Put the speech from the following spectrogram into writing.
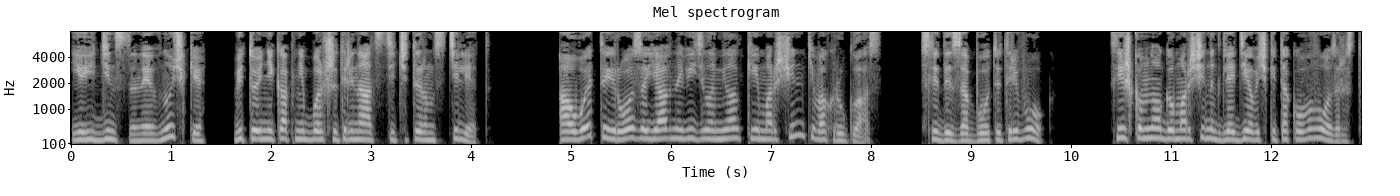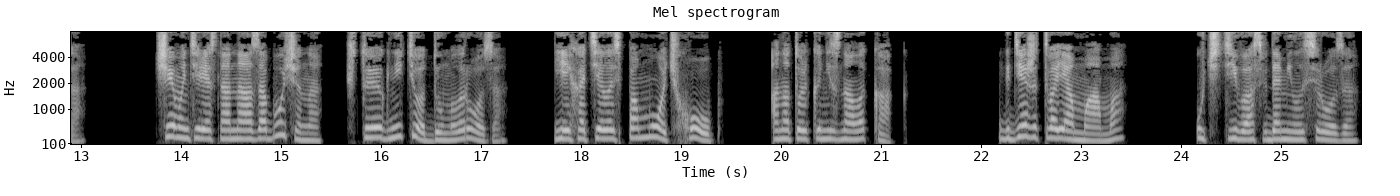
ее единственной внучки, ведь той никак не больше 13-14 лет. А у этой Роза явно видела мелкие морщинки вокруг глаз, следы забот и тревог. Слишком много морщинок для девочки такого возраста. Чем, интересно, она озабочена, что ее гнетет, думала Роза. Ей хотелось помочь Хоуп, она только не знала, как. «Где же твоя мама?» — учтиво осведомилась Роза.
